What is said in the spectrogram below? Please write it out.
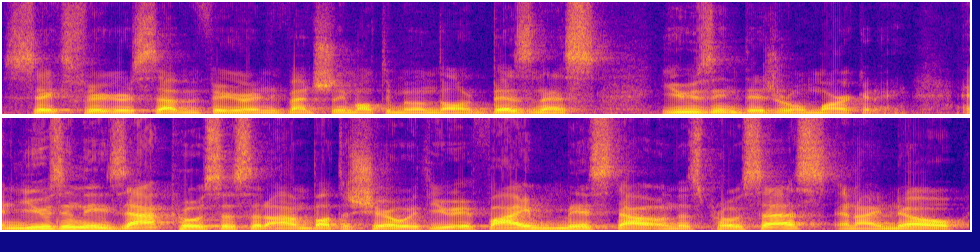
six-figure, seven-figure, and eventually multi-million dollar business using digital marketing. And using the exact process that I'm about to share with you, if I missed out on this process, and I know,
